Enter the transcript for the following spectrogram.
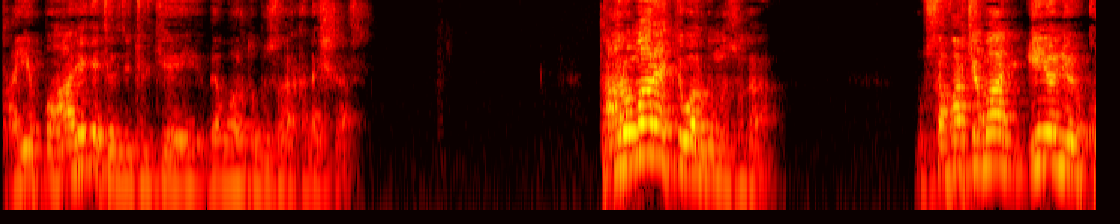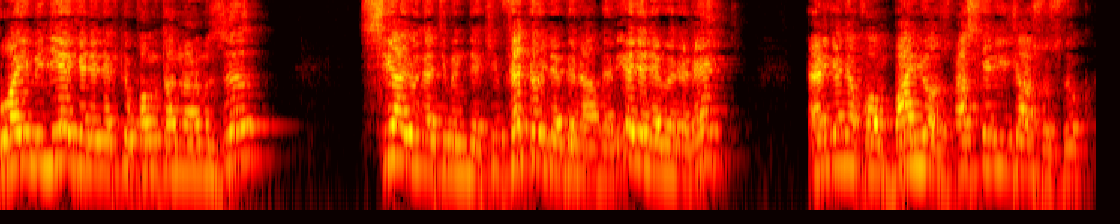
Tayyip bu hale getirdi Türkiye'yi ve ordumuzu arkadaşlar. Tarumar etti ordumuzu da. Mustafa Kemal İnönü Kuvayi Milliye gelenekli komutanlarımızı Siyah yönetimindeki FETÖ'yle beraber el ele vererek Ergenekon, balyoz, askeri casusluk,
